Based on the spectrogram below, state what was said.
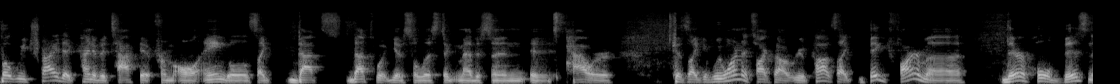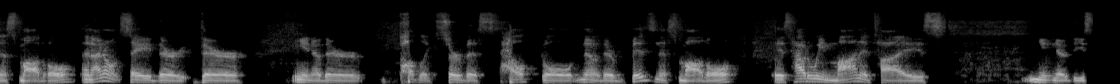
but we try to kind of attack it from all angles like that's that's what gives holistic medicine its power. Because like if we want to talk about root cause like big pharma their whole business model and i don't say their their you know their public service health goal no their business model is how do we monetize you know these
